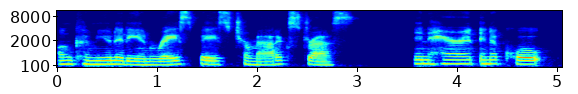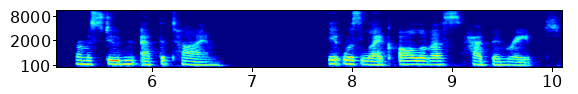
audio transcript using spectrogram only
on community and race-based traumatic stress inherent in a quote from a student at the time. It was like all of us had been raped.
